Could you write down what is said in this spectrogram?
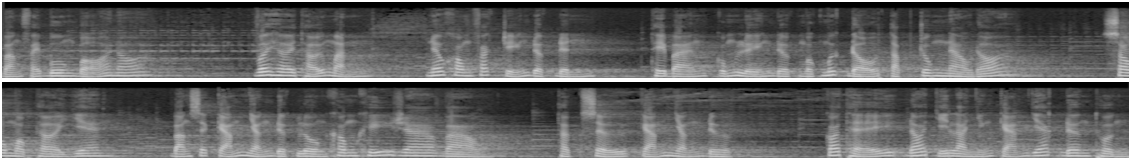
bạn phải buông bỏ nó. Với hơi thở mạnh, nếu không phát triển được định, thì bạn cũng luyện được một mức độ tập trung nào đó. Sau một thời gian, bạn sẽ cảm nhận được luồng không khí ra vào, thật sự cảm nhận được. Có thể đó chỉ là những cảm giác đơn thuần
